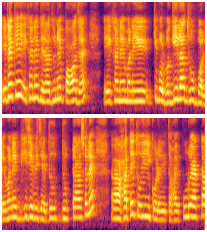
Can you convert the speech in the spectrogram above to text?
এটাকে এখানে দেরাদুনে পাওয়া যায়। এখানে মানে কি বলব, গিলা ধূপ বলে মানে ভিজে ভিজে ধূপ, ধূপটা আসলে হাতে তৈরি করে নিতে হয়। পুরো একটা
